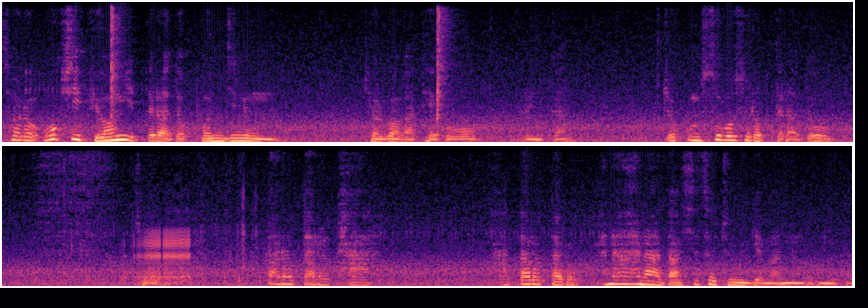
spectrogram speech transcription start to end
서로 혹시 병이 있더라도 번지는 결과가 되고 그러니까 조금 수고스럽더라도 저 따로따로 다, 다 따로따로 하나하나 다 씻어주는 게 맞는 겁니다.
